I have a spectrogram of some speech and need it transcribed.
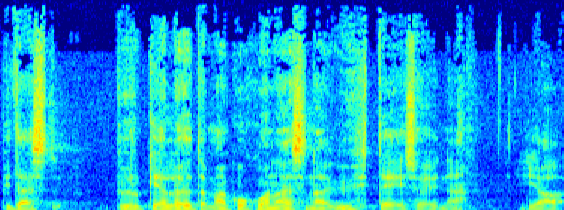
pitäisi pyrkiä löytämään kokonaisena yhteisöinä ja,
